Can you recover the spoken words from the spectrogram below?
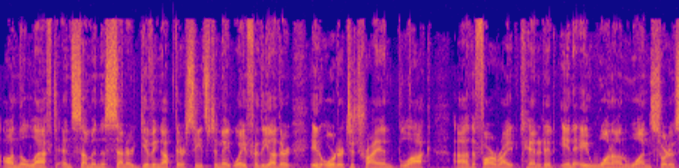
on the left and some in the center giving up their seats to make way for the other in order to try and block uh, the far right candidate in a one on one sort of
